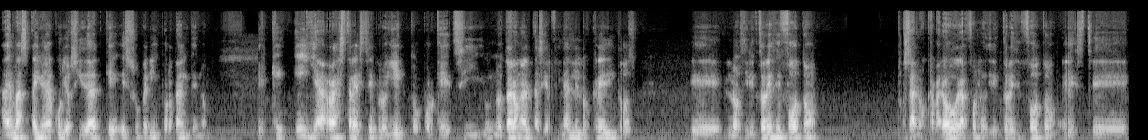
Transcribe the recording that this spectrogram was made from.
Además, hay una curiosidad que es súper importante, ¿no? Es que ella arrastra este proyecto, porque si notaron hacia el final de los créditos, eh, los directores de foto, o sea, los camarógrafos, los directores de foto, este,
